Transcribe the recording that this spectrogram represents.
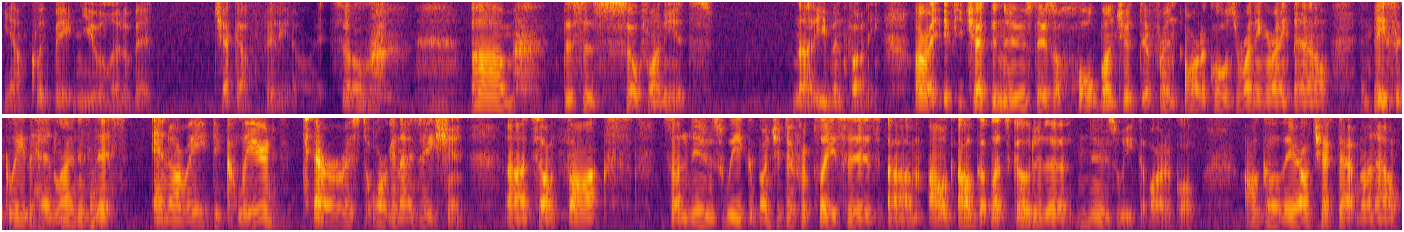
Yeah, I'm clickbaiting you a little bit. Check out the video. So, um, this is so funny, it's not even funny. Alright, if you check the news, there's a whole bunch of different articles running right now, and basically the headline is this NRA declared terrorist organization. Uh, it's on Fox, it's on Newsweek, a bunch of different places. Um, I'll, I'll go, let's go to the Newsweek article. I'll go there, I'll check that one out.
